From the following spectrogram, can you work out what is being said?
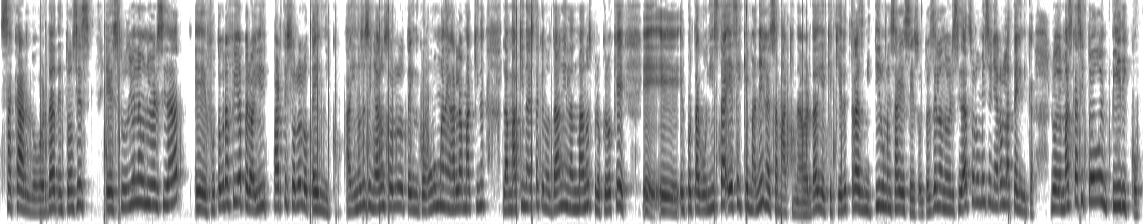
sacarlo, ¿verdad? Entonces, estudio en la universidad eh, fotografía, pero ahí parte solo lo técnico. Ahí nos enseñaron solo lo técnico, cómo manejar la máquina, la máquina esta que nos dan en las manos, pero creo que eh, eh, el protagonista es el que maneja esa máquina, ¿verdad? Y el que quiere transmitir un mensaje es eso. Entonces en la universidad solo me enseñaron la técnica, lo demás casi todo empírico.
